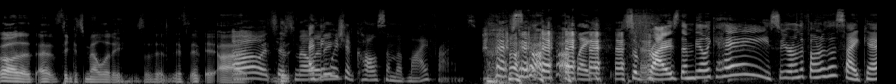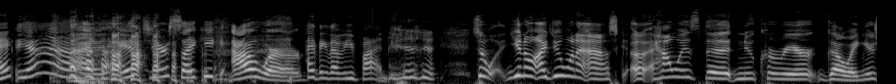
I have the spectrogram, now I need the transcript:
Well, I think it's Melody. So that If, if, oh, I, it says Melody. I think we should call some of my friends. like surprise them, be like, "Hey, so you're on the phone with a psychic?" Yeah, it's your psychic hour. I think that'd be fun. So, you know, I do want to ask, uh, how is the new career going? You're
